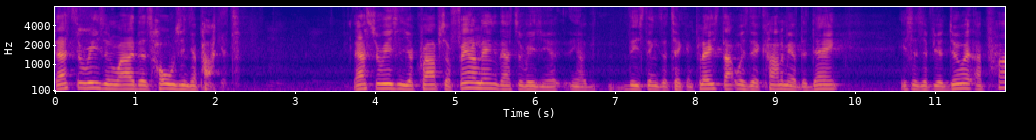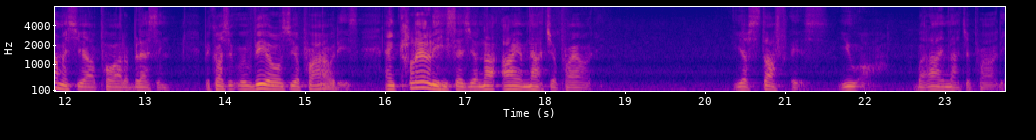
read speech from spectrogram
that's the reason why there's holes in your pocket. That's the reason your crops are failing. That's the reason you know these things are taking place. That was the economy of the day. He says, if you do it, I promise you I'll pour out a blessing because it reveals your priorities. And clearly he says, You're not, I am not your priority. Your stuff is. You are but I am not your priority.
